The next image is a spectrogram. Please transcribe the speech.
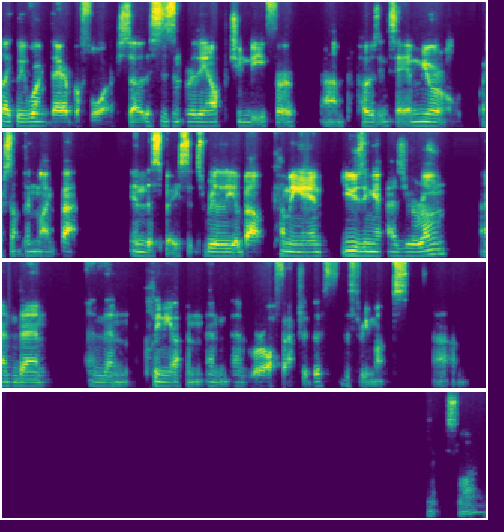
like we weren't there before. So this isn't really an opportunity for um, proposing, say, a mural or something like that in the space. It's really about coming in, using it as your own, and then and then cleaning up and, and, and we're off after the, the three months. Um, next slide.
